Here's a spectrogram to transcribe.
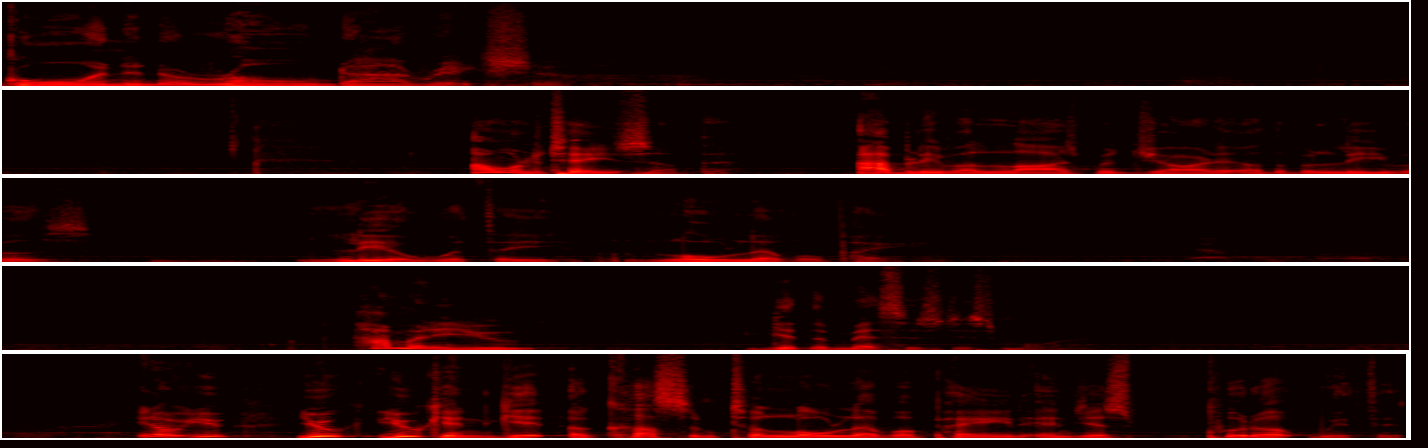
going in the wrong direction. I want to tell you something. I believe a large majority of the believers live with a low level pain. How many of you get the message this morning? You know, you, you, you can get accustomed to low level pain and just put up with it.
